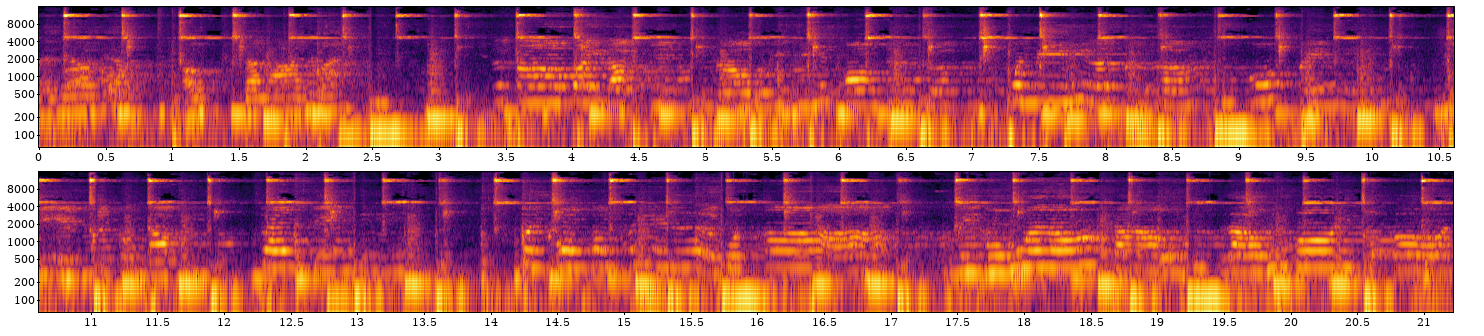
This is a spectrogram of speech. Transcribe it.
ไหนแนวเนี่ยเอาดาราใช่ไหมจะตาไปดับกินเราในชีวิตทองเดือวันนี้ละเสือพบเป็นชีพมันต้องดับจมดิน มันคงต้องเสียหมดท่ามีหัวล้อเก่าเหล่าบอยตะกอน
